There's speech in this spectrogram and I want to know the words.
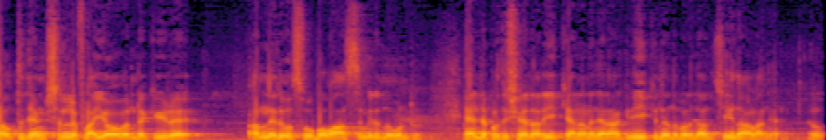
സൗത്ത് ജംഗ്ഷനിലെ ഫ്ലൈ ഓവറിന്റെ കീഴെ അന്നേ ദിവസം ഉപവാസം ഇരുന്നുകൊണ്ട് എന്റെ പ്രതിഷേധം അറിയിക്കാനാണ് ഞാൻ ആഗ്രഹിക്കുന്നതെന്ന് പറഞ്ഞാൽ അത് ചെയ്ത ആളാണ് ഞാൻ. ഓ.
